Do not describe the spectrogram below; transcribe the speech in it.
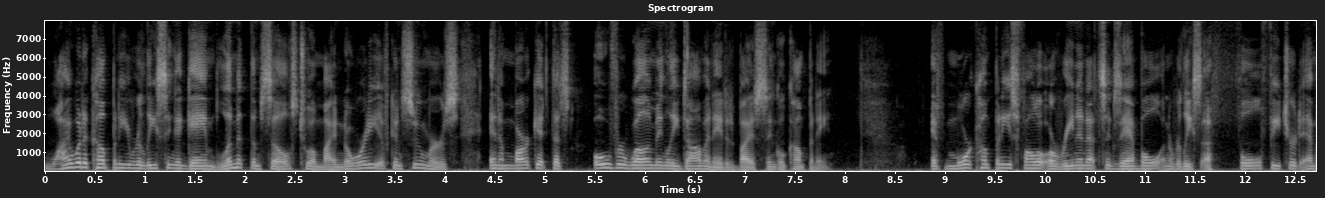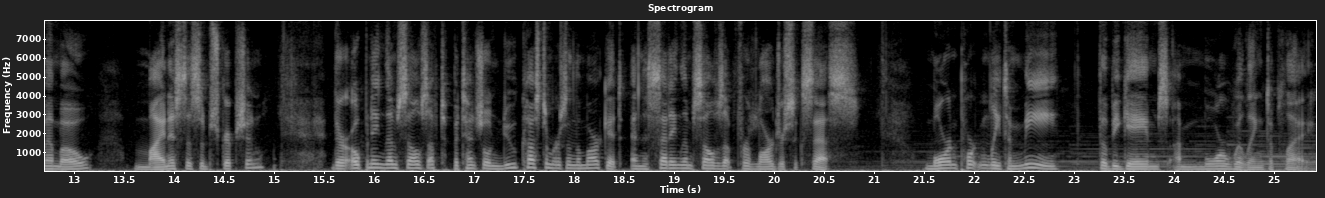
Why would a company releasing a game limit themselves to a minority of consumers in a market that's overwhelmingly dominated by a single company? If more companies follow ArenaNet's example and release a full featured MMO, minus the subscription, they're opening themselves up to potential new customers in the market and setting themselves up for larger success. More importantly to me, they'll be games I'm more willing to play.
